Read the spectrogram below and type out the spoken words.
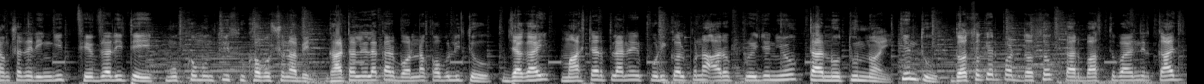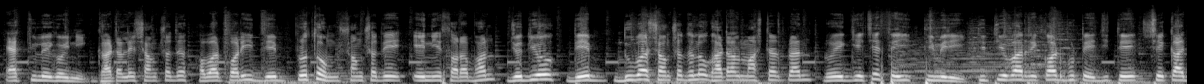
সংসদের ইঙ্গিত, ফেব্রুয়ারিতে মুখ্যমন্ত্রী সুখবর শোনাবেন। ঘাটাল এলাকার বন্যা কবলিত জায়গায় মাস্টার প্ল্যানের পরিকল্পনা আরও প্রয়োজনীয় তা নতুন নয়। কিন্তু দশকের পর দশক তার বাস্তবায়নের কাজ এক চুলো এগোয়নি। ঘাটালের সংসদ হবার পরেই দেব প্রথম সংসদে এ নিয়ে সরব হন। যদিও দেব দুবার সংসদ হলেও ঘাটাল মাস্টার প্ল্যান রয়ে গিয়েছে সেই তিমিরি তৃতীয়বার রেকর্ড ভোটে জিতে সে কাজ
